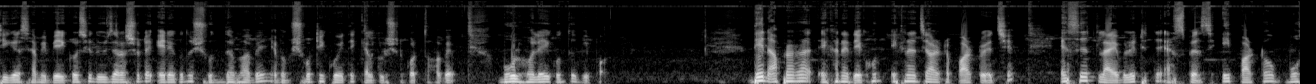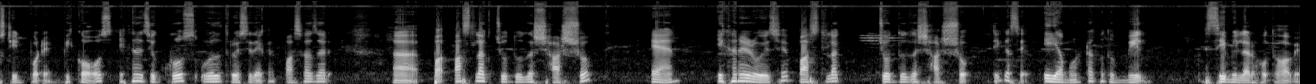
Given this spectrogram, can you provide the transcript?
ঠিক আছে আমি বের করেছি, দুই হাজার আটশো টাকা এটা কিন্তু সুন্দরভাবে এবং সঠিক ওয়েতে ক্যালকুলেশন করতে হবে। ভুল হলেই কিন্তু বিপদ। দেন আপনারা এখানে দেখুন, এখানে যে আরেকটা পার্ট রয়েছে অ্যাসেট লাইবিলিটি এক্সপেন্স এই পার্টটাও মোস্ট ইম্পর্টেন্ট বিকজ এখানে যে গ্রোস ওয়েলথ রয়েছে দেখেন, পাঁচ হাজার পাঁচ লাখ চোদ্দ হাজার সাতশো অ্যান্ড এখানে রয়েছে পাঁচ লাখ চোদ্দ হাজার সাতশো, ঠিক আছে? এই অ্যামাউন্টটা কত মিল সিমিলার হতে হবে।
